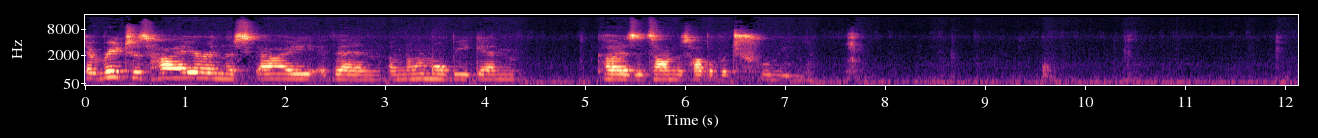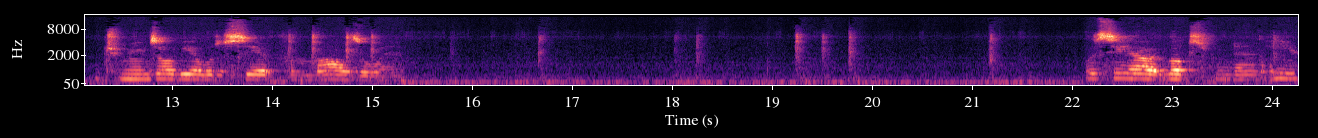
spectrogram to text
It reaches higher in the sky than a normal beacon because it's on the top of a tree. Which means I'll be able to see it from miles away. Let's see how it looks from down here.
